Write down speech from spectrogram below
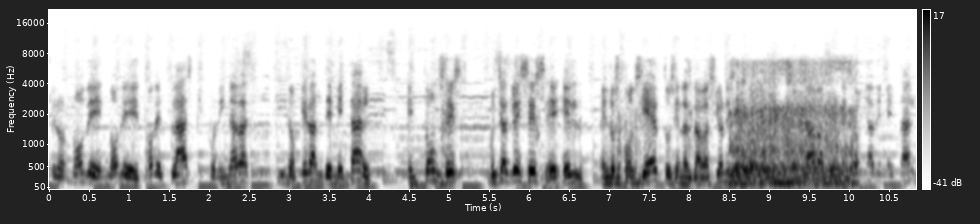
pero no de, no de, no de plástico ni nada, sino que eran de metal. Entonces, muchas veces eh, él en los conciertos y en las grabaciones y todo, tocaba con esa uña de metal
